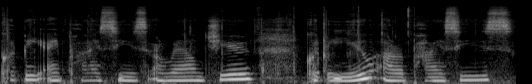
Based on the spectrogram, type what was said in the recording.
Could be a Pisces around you, could be you are a Pisces.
